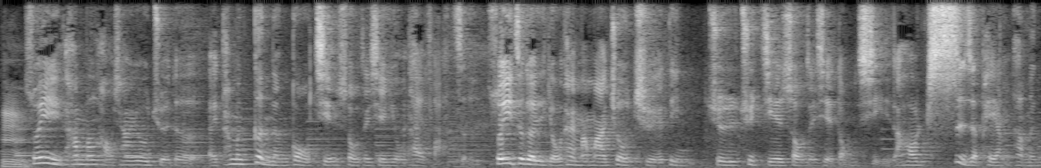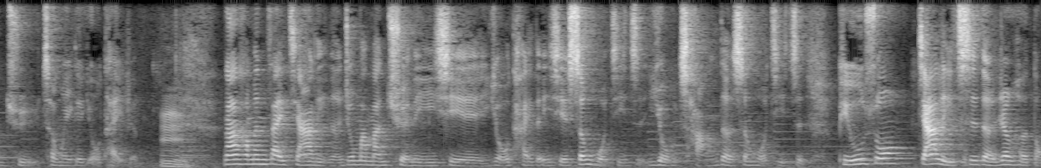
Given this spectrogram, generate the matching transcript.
嗯所以他们好像又觉得，哎、他们更能够接受这些犹太法则，所以这个犹太妈妈就决定就是去接受这些东西，然后试着培养他们去成为一个犹太人。嗯那他们在家里呢，就慢慢确立一些犹太的一些生活机制，有偿的生活机制。比如说家里吃的任何东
